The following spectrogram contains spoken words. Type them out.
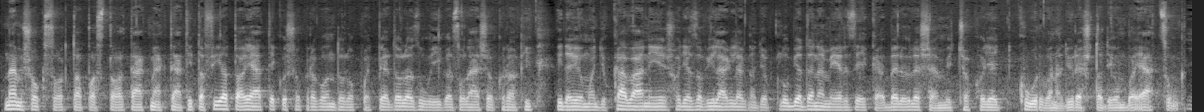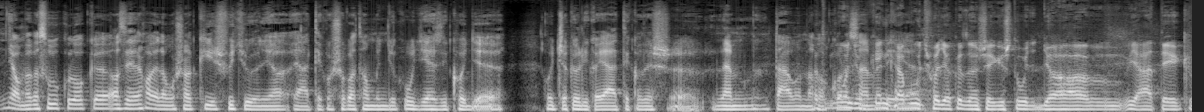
nem sokszor tapasztalták meg. Tehát itt a fiatal játékosokra gondolok, vagy például az új igazolásokra, akik ide jön mondjuk Cavani, és hogy ez a világ legnagyobb klubja, de nem érzékel belőle semmit, csak hogy egy kurva nagy üres stadionban játszunk. Ja, meg a szurkolók azért hajlamosak ki is fütyülni a játékosokat, ha mondjuk úgy érzik, hogy hogy csak ölik a játékot, és nem távolnak hát akkor mondjuk a inkább úgy, hogy a közönség is tudja a játék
